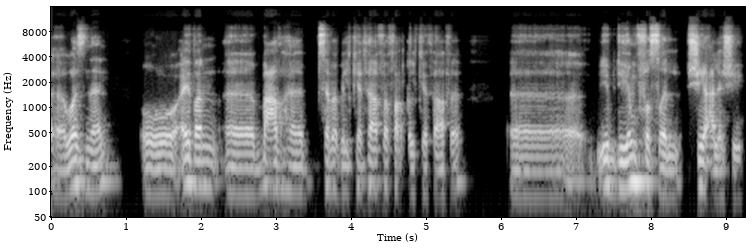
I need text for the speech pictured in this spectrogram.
آه، وزنا وأيضا آه، بعضها بسبب الكثافة فرق الكثافة يبدي ينفصل شيء على شيء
